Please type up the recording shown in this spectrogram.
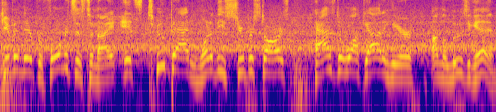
Given their performances tonight, it's too bad one of these superstars has to walk out of here on the losing end.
